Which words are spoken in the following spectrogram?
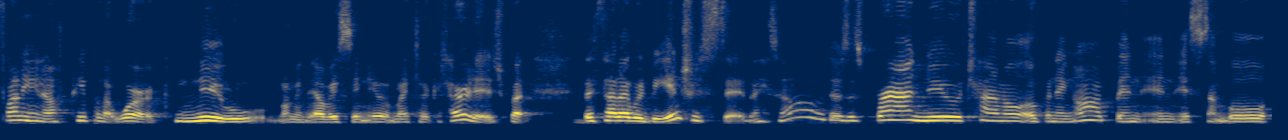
funny enough, people at work knew, I mean, they obviously knew my Turkish heritage, but they thought I would be interested. They said, oh, there's this brand new channel opening up in, in Istanbul,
